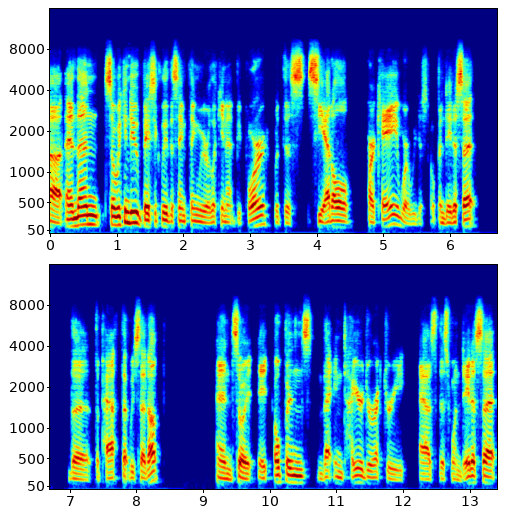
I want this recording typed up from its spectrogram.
Uh, and then, so we can do basically the same thing we were looking at before with this Seattle Parquet, where we just open data set, the, the path that we set up. And so it, it opens that entire directory as this one data set.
